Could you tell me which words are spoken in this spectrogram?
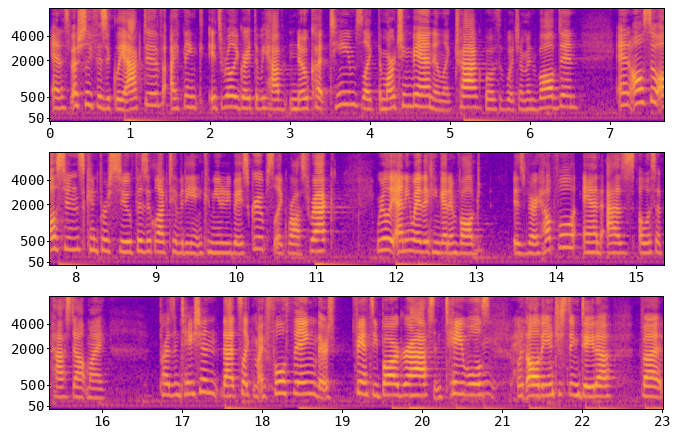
and especially physically active. I think it's really great that we have no-cut teams like the marching band and like track, both of which I'm involved in. And also all students can pursue physical activity in community-based groups like Ross Rec. Really any way they can get involved is very helpful. And as Alyssa passed out my presentation, that's like my full thing. There's fancy bar graphs and tables with all the interesting data. But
